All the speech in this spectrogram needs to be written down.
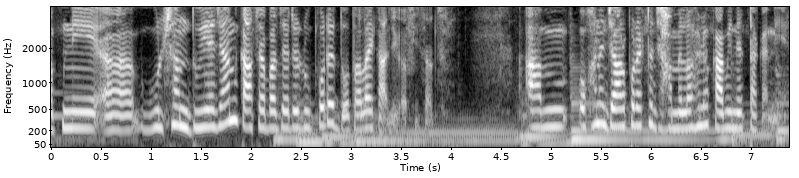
আপনি গুলশান দুয়ে যান, কাঁচা বাজারের উপরে দোতলায় কাজী অফিস আছে। ওখানে যাওয়ার পর একটা ঝামেলা হলো কাবিনের টাকা নিয়ে।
